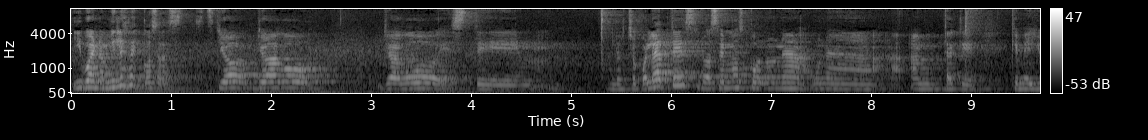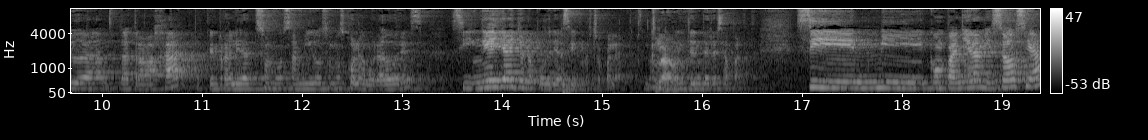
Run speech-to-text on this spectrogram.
Y bueno, miles de cosas. Yo, yo hago. Yo hago este. Los chocolates, lo hacemos con una, una amita que que me ayuda a trabajar, porque en realidad somos amigos, somos colaboradores. Sin ella yo no podría seguir los chocolates, ¿no? entender esa parte. Sin mi compañera, mi socia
